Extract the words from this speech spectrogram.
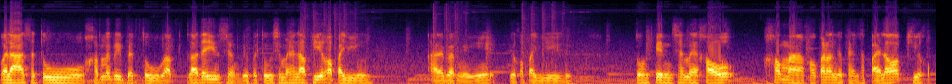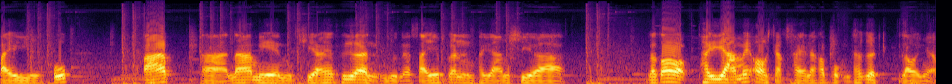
เวลาศัตรูเขาไม่ปิดประตูแบบ เราได้ยินเสียงปิดประตูใช่ไหมเราพีกออกไปยิง อะไรแบบนี้พีกออกไปยิง ตรงเจนใช่ไหมเขา เข้ามาเขากำลังจะแพนสไปร์แล้วก็พีกออกไปยิงปุ๊บปั๊บอ่าหน้าเมนเคลียร์ให้เพื่อน อยู่ในไซส์เพื่อนพยายามเคลียร์แล้วก็พยายามไม่ออกจากไซส์นะครับ ผมถ้าเกิดเราเนี่ย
